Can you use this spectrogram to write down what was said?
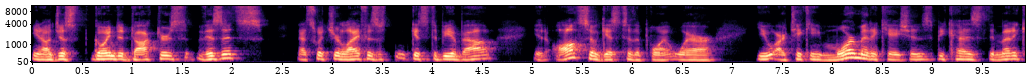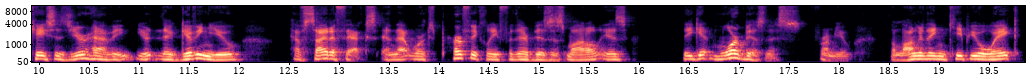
you know, just going to doctor's visits. That's what your life is gets to be about. It also gets to the point where you are taking more medications because the medications you're having, you're, they're giving you have side effects and that works perfectly for their business model is they get more business from you. The longer they can keep you awake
